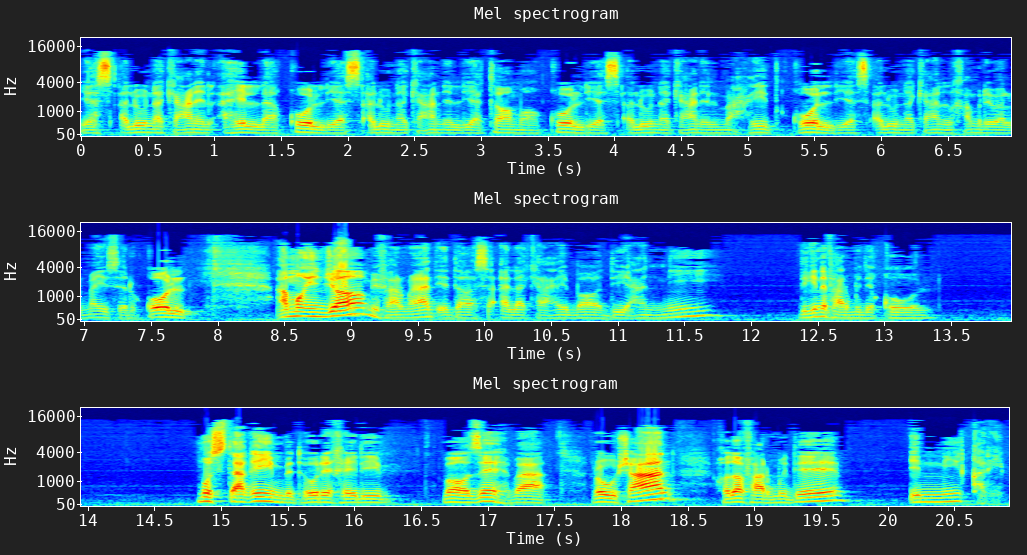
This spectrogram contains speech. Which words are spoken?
يسألونك عن الأهلة قل يسألونك عن اليتامى قل يسألونك عن المحيط قل يسألونك عن الخمر والميسر قل. اما اینجا میفرماید اذا سألك عبادی عنی دیگه نفرموده قل. مستقیم به طور خیلی واضح و روشن خدا فرموده اینی قریب.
